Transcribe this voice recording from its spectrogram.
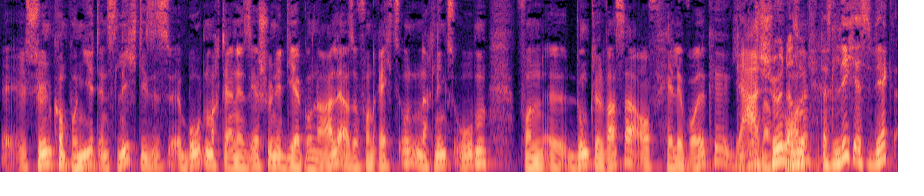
äh, schön komponiert ins Licht. Dieses äh, Boot macht ja eine sehr schöne Diagonale, also von rechts unten nach links oben, von äh, dunkel Wasser auf helle Wolke. Ja, schön. Also das Licht, es wirkt,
